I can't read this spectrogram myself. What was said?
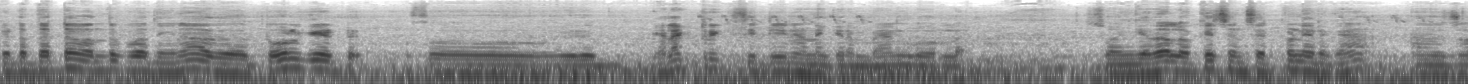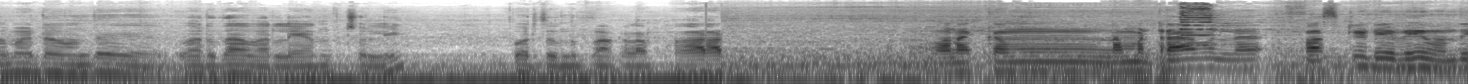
கிட்டத்தட்ட வந்து பார்த்தீங்கன்னா அது டோல்கேட்டு ஸோ இது எலக்ட்ரிக் சிட்டின்னு நினைக்கிறேன் பெங்களூரில் ஸோ இங்கே தான் லொக்கேஷன் செட் பண்ணியிருக்கேன். ஜொமேட்டோ வந்து வருதா வரலையான்னு சொல்லி பொறுத்து வந்து பார்க்கலாம். வணக்கம். நம்ம ட்ராவலில் ஃபஸ்ட்டு டேவே வந்து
